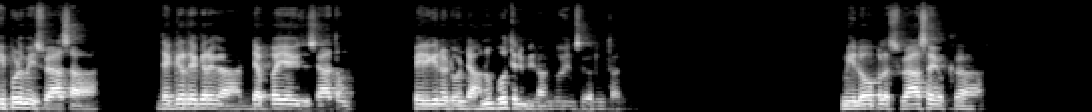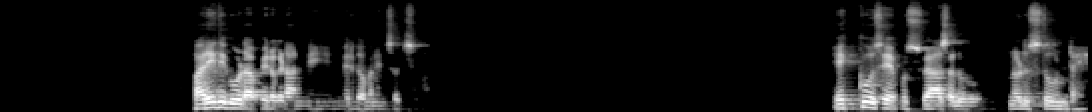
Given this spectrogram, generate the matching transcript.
ఇప్పుడు మీ శ్వాస దగ్గర దగ్గరగా డెబ్బై ఐదు శాతం పెరిగినటువంటి అనుభూతిని మీరు అనుభవించగలుగుతారు. మీ లోపల శ్వాస యొక్క పరిధి కూడా పెరగడాన్ని మీరు గమనించవచ్చు. ఎక్కువసేపు శ్వాసలు నడుస్తూ ఉంటాయి.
